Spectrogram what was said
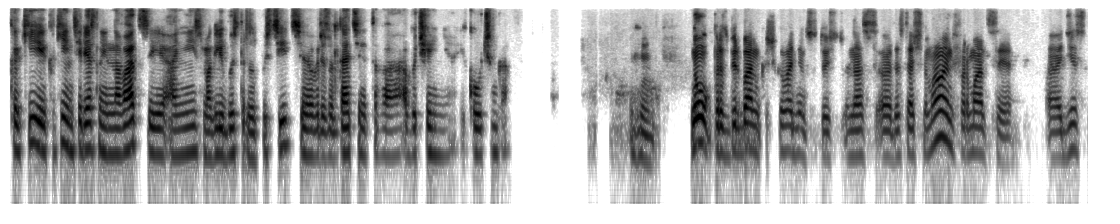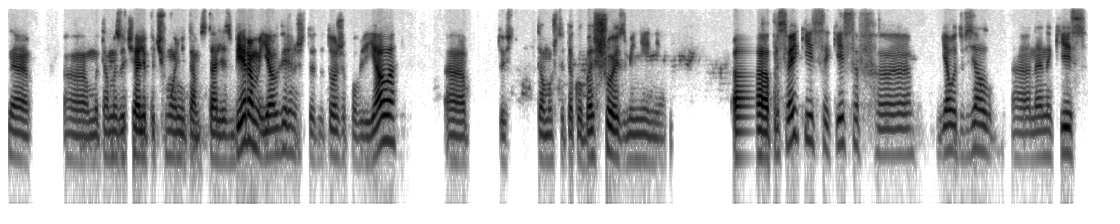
какие, какие интересные инновации они смогли быстро запустить э, в результате этого обучения и коучинга. Ну, про Сбербанк и шоколадницу, то есть у нас э, достаточно мало информации. А, единственное, э, мы там изучали, почему они там стали Сбером. Я уверен, что это тоже повлияло, то есть потому что такое большое изменение. А, про свои кейсы, кейсов э, я вот взял, а, наверное, кейс,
